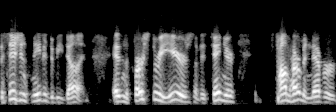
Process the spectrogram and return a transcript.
decisions needed to be done. In the first three years of his tenure, Tom Herman never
